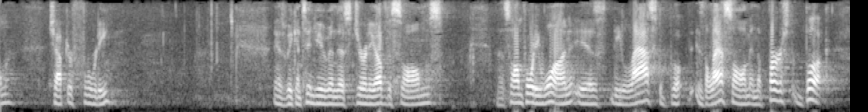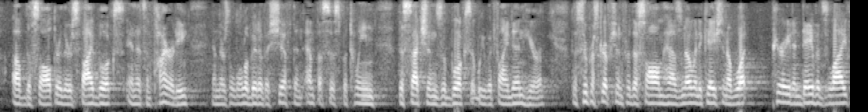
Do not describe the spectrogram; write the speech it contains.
Psalm chapter 40. As we continue in this journey of the Psalms, uh, Psalm 41 is the last book is the last psalm in the first book of the Psalter. There's five books in its entirety, and there's a little bit of a shift in emphasis between the sections of books that we would find in here. The superscription for the psalm has no indication of what period in David's life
